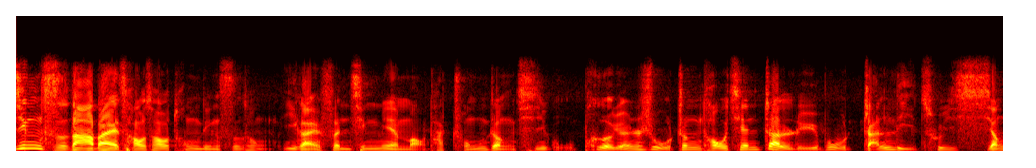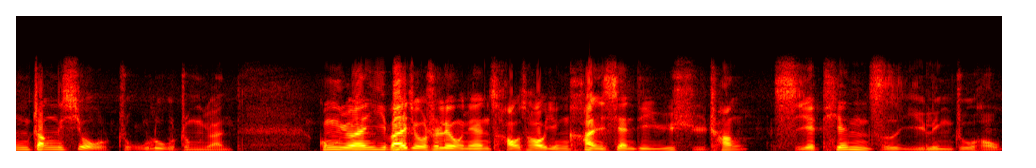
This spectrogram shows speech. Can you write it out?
经此大败，曹操痛定思痛，一改愤青面貌。他重整旗鼓，破袁术，征陶谦，战吕布，斩李摧，降张绣，逐鹿中原。公元一百九十六年，曹操迎汉献帝于许昌，挟天子以令诸侯。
